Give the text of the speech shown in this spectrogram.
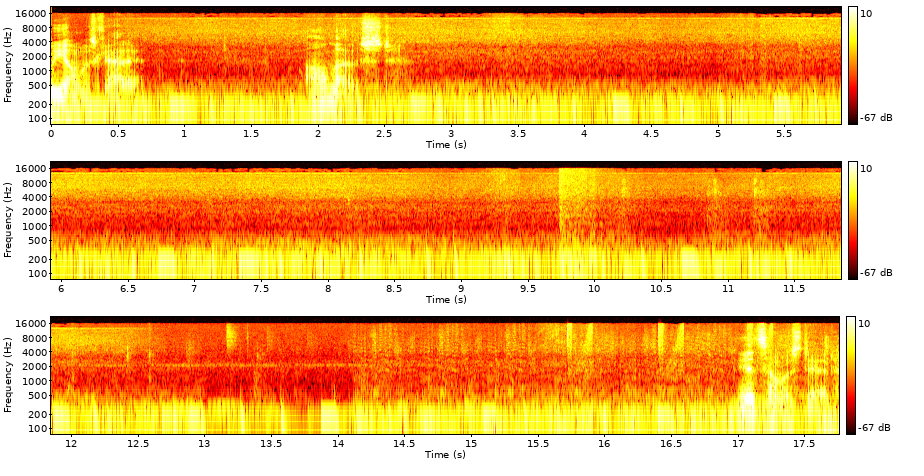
We almost got it. Almost. It's almost dead.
